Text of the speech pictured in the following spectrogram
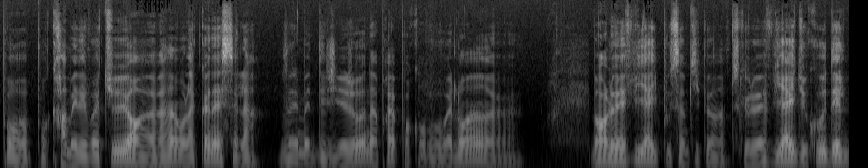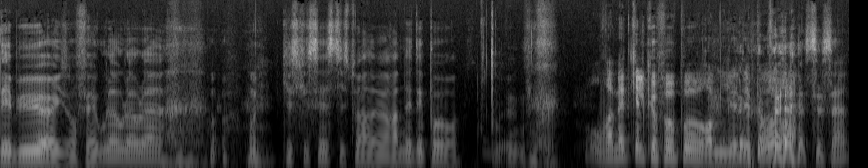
Pour, pour cramer des voitures, euh, hein, on la connaît celle-là. Vous allez mettre des gilets jaunes après pour qu'on vous voit de loin. euh. Bon, le FBI pousse un petit peu, hein, parce que le FBI, du coup, dès le début, euh, ils ont fait Oula, oula, oula. Oui. Qu'est-ce que c'est cette histoire de ramener des pauvres? On va mettre quelques faux pauvres au milieu des pauvres. Voilà, c'est ça.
